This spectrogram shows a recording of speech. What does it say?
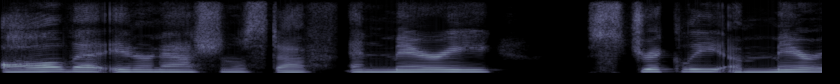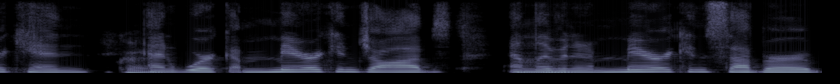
all that international stuff and marry strictly American Okay. and work American jobs and live Uh-huh. in an American suburb.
